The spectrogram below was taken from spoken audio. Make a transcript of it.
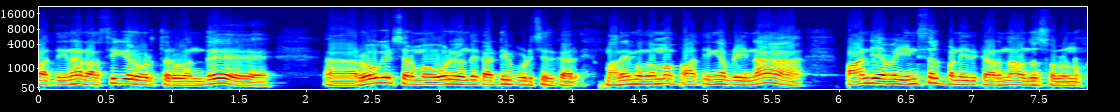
பார்த்தீங்கன்னா ரசிகர் ஒருத்தர் வந்து ரோஹித் சர்மா ஓடி வந்து கட்டி பிடிச்சிருக்காரு. மறைமுகமாக பார்த்தீங்க அப்படின்னா பாண்டியாவை இன்சல்ட் பண்ணியிருக்காருன்னு தான் வந்து சொல்லணும்.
